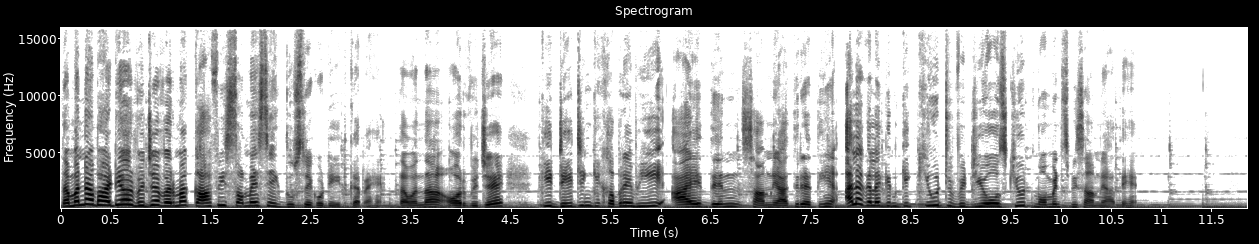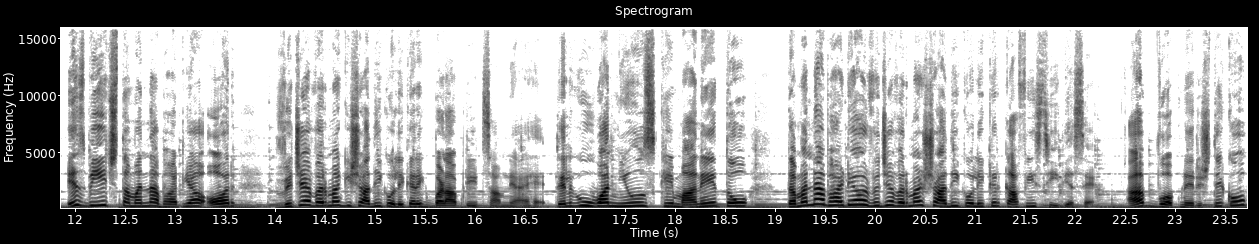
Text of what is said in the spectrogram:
तमन्ना, भाटिया और विजय वर्मा काफ़ी समय से एक दूसरे को डेट कर रहे हैं। तमन्ना और विजय की डेटिंग की खबरें भी आए दिन सामने आती रहती हैं। अलग अलग इनके क्यूट वीडियोस क्यूट मोमेंट्स भी सामने आते हैं। इस बीच तमन्ना, भाटिया और विजय वर्मा की शादी को लेकर एक बड़ा अपडेट सामने आया है। तेलुगु वन न्यूज़ के माने तो तमन्ना भाटिया और विजय वर्मा शादी को लेकर काफ़ी सीरियस है। अब वो अपने रिश्ते को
